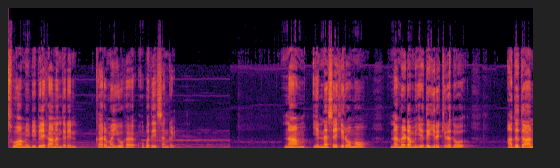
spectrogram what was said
சுவாமி விவேகானந்தரின் கர்மயோக உபதேசங்கள். நாம் என்ன செய்கிறோமோ நம்மிடம் எது இருக்கிறதோ அதுதான்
